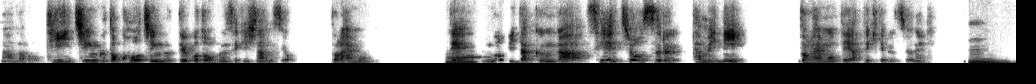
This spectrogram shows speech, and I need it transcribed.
なんだろう、ティーチングとコーチングっていうことを分析したんですよ。ドラえもん。で、あのび太くんが成長するためにドラえもんってやってきてるんですよね。うん。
